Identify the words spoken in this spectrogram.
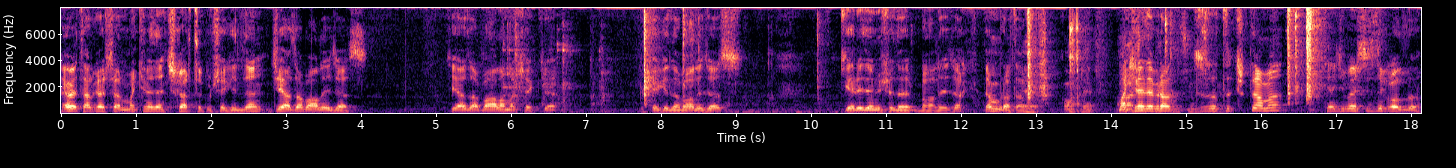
Evet arkadaşlar makineden çıkarttık bu şekilde. Cihaza bağlayacağız. Cihaza bağlama şekli. Bu şekilde bağlayacağız. Geri dönüşü de bağlayacak. Değil mi Murat abi? Evet, komple. Makinede biraz zıtı çıktı ama tecrübesizlik oldu.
